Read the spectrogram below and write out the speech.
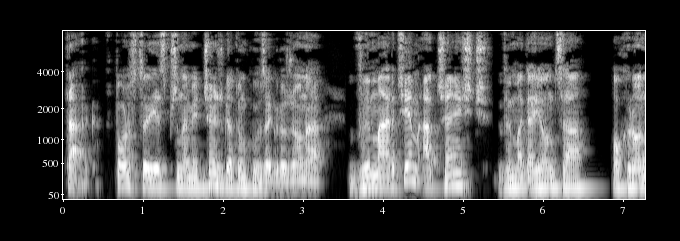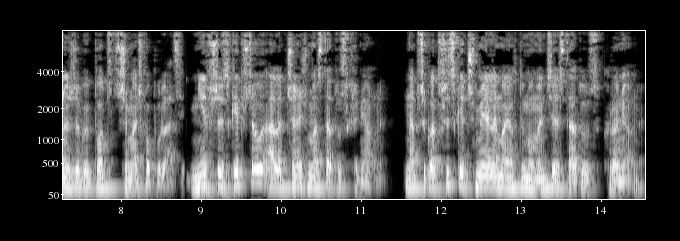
Tak, w Polsce jest przynajmniej część gatunków zagrożona wymarciem, a część wymagająca ochrony, żeby podtrzymać populację. Nie wszystkie pszczoły, ale część ma status chroniony. Na przykład wszystkie czmiele mają w tym momencie status chroniony.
